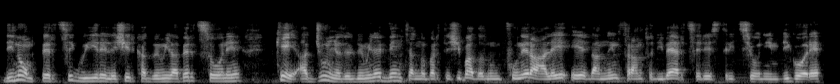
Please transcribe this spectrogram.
di non perseguire le circa 2000 persone che a giugno del 2020 hanno partecipato ad un funerale ed hanno infranto diverse restrizioni in vigore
